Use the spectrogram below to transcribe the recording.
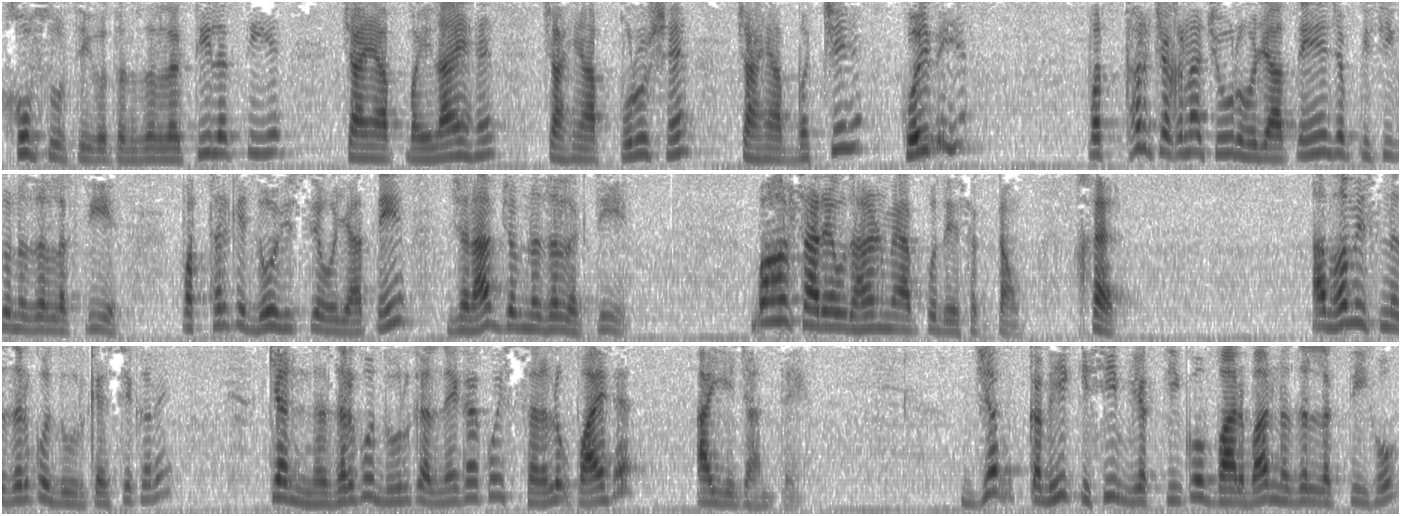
खूबसूरती को तो नज़र लगती लगती है चाहे आप महिलाएँ हैं, चाहे आप पुरुष हैं, चाहे आप बच्चे हैं, कोई भी है, पत्थर चकनाचूर हो जाते हैं जब किसी को नज़र लगती है। पत्थर के दो हिस्से हो जाते हैं, जनाब, जब नज़र लगती है। बहुत सारे उदाहरण मैं आपको दे सकता हूँ। खैर, अब हम इस नज़र को दूर कैसे करें? क्या नज़र को दूर करने का कोई सरल उपाय है? आइए जानते हैं। जब कभी किसी व्यक्ति को बार बार नज़र लगती हो,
